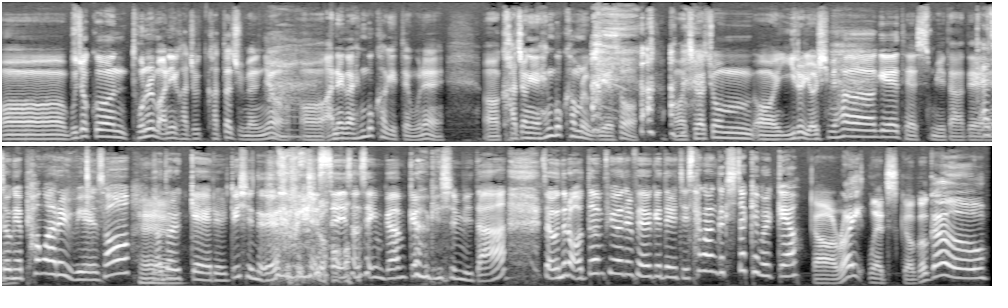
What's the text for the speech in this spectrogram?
어 무조건 돈을 많이 가져, 갖다 주면요 아. 어, 아내가 행복하기 때문에 어, 가정의 행복함을 위해서 어, 제가 좀 어, 일을 열심히 하게 됐습니다. 네. 가정의 평화를 위해서 네. 여덟 개를 뛰시는 우리 그렇죠. 선생님과 함께하고 계십니다. 자, 오늘은 어떤 표현을 배우게 될지 상황극 시작해 볼게요. Alright, let's go go go.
